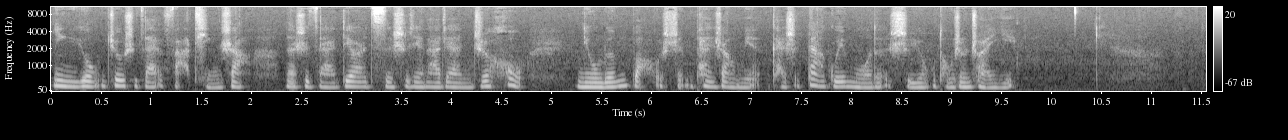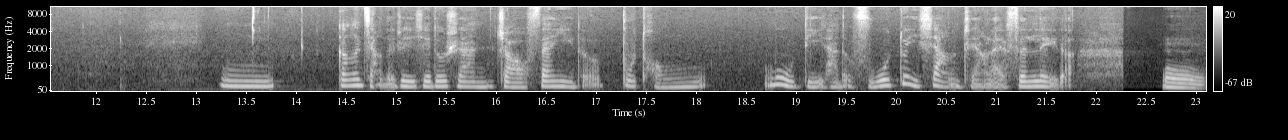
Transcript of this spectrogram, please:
应用就是在法庭上，那是在第二次世界大战之后，纽伦堡审判上面开始大规模的使用同声传译。嗯，刚刚讲的这些都是按照翻译的不同目的、它的服务对象这样来分类的。嗯。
